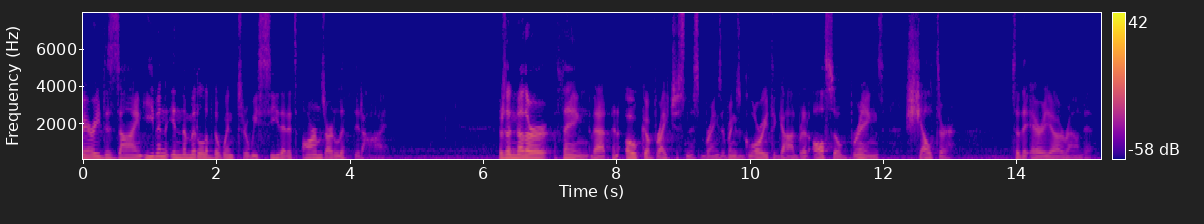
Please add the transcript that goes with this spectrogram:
very design. Even in the middle of the winter, we see that its arms are lifted high. There's another thing that an oak of righteousness brings it brings glory to God, but it also brings shelter to the area around it.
